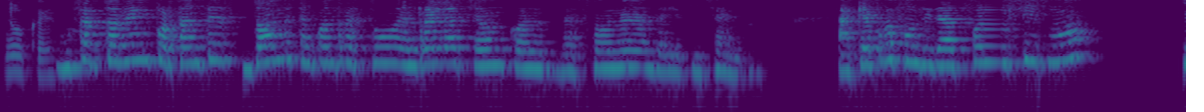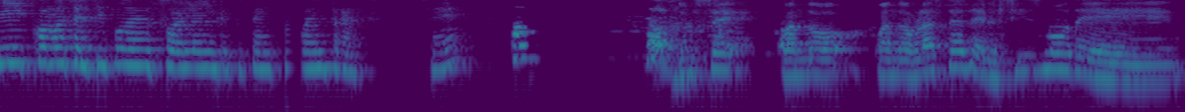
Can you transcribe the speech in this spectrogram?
Okay. Un factor bien importante es dónde te encuentras tú en relación con la zona del epicentro. ¿A qué profundidad fue el sismo? y cómo es el tipo de suelo en el que tú te encuentras. ¿sí? Dulce, cuando, cuando hablaste del sismo de,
